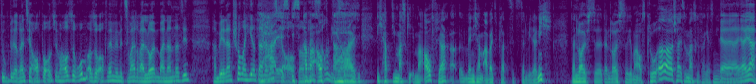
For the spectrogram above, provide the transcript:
Du rennst ja auch bei uns im Hause rum. Also auch wenn wir mit zwei, drei Leuten beieinander sind, haben wir dann schon mal hier und da eine Ja, Maske es auf. ist Man aber weiß es auch, nicht ah, so. ich habe die Maske immer auf, ja. Wenn ich am Arbeitsplatz sitze, dann wieder nicht. Dann läufst du, dann läufst du immer aufs Klo. Ah, scheiße, Maske vergessen. Hier. Ja, ja, ja.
